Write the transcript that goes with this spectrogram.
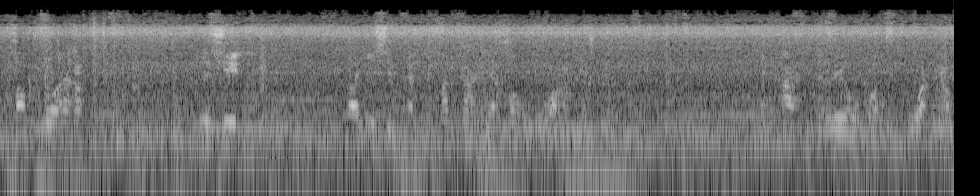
งคล่องตัวนะครับยูชิร้อยยี่สิบคันนี้ค่อนข้างที่จะคล่องตัวครับค่อนข้างจะเร็วพอสมควรครับ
